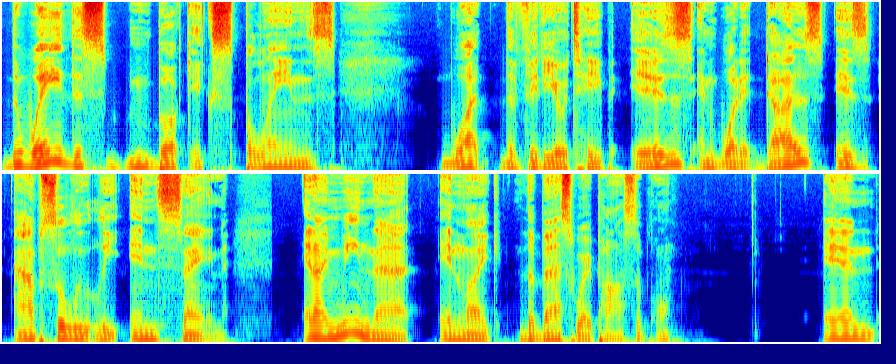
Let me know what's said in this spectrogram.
the way this book explains what the videotape is and what it does is absolutely insane. And I mean that in like the best way possible. and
